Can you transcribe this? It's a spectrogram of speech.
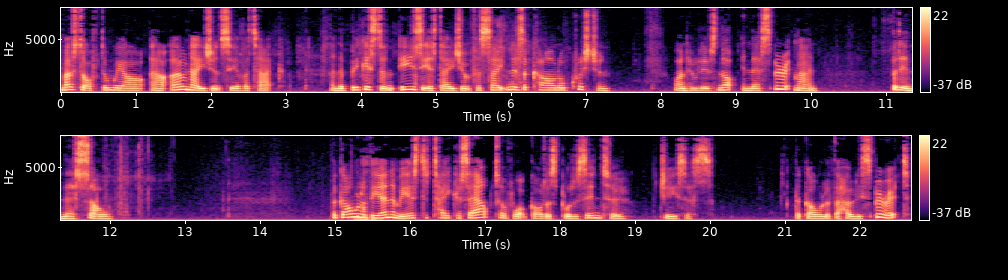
Most often we are our own agency of attack, and the biggest and easiest agent for Satan is a carnal Christian, one who lives not in their spirit man, but in their soul. The goal of the enemy is to take us out of what God has put us into, Jesus. The goal of the Holy Spirit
